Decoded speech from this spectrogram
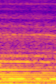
there.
